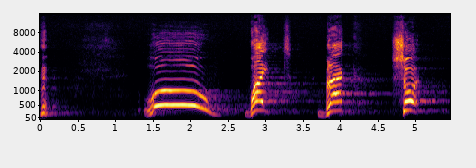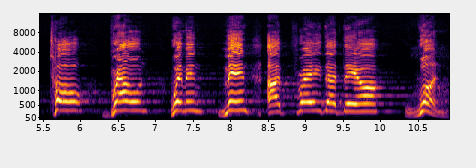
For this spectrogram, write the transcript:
Woo! White, black, short, tall, brown, women, men, I pray that they are one.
